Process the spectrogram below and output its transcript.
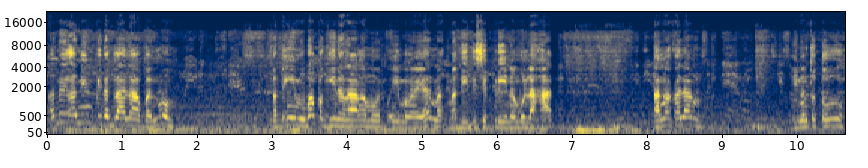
Ano ano yung pinaglalaban mo? Sa tingin mo ba pag hinarangan mo yung mga yan, ma- madidisiplina mo lahat? Tanga ka lang. Yun ang totoo.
